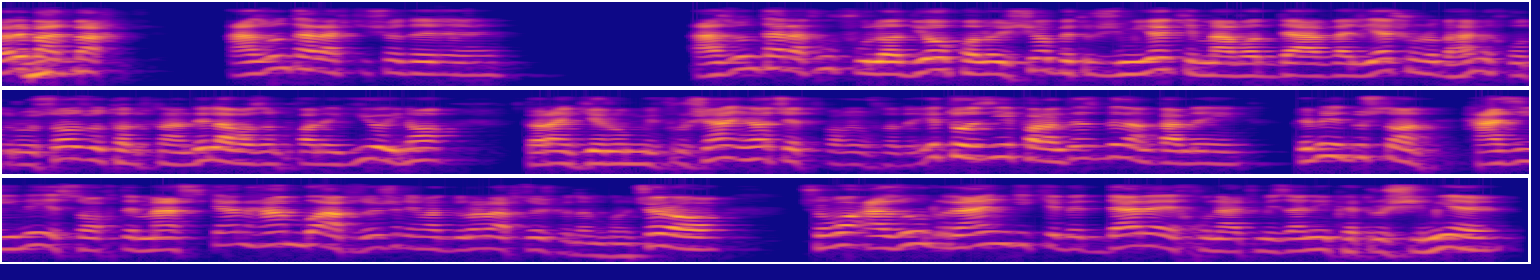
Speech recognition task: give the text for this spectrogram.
داره بدبخت از اون طرف چی شده؟ از اون طرف اون فولادیا و پالایشیا پتروشیمیا که مواد اولیه‌شون رو به همین خودروساز و تولید کننده لوازم خانگی و اینا دارن گرون میفروشن اینا چه اتفاقی افتاده؟ یه توضیح پارانتز بدم قبل این. ببینید دوستان هزینه ساخت مسکن هم با افزایش قیمت دلار افزایش پیدا می‌کنه. چرا؟ شما از اون رنگی که به در خونت می‌زنی پتروشیمیه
